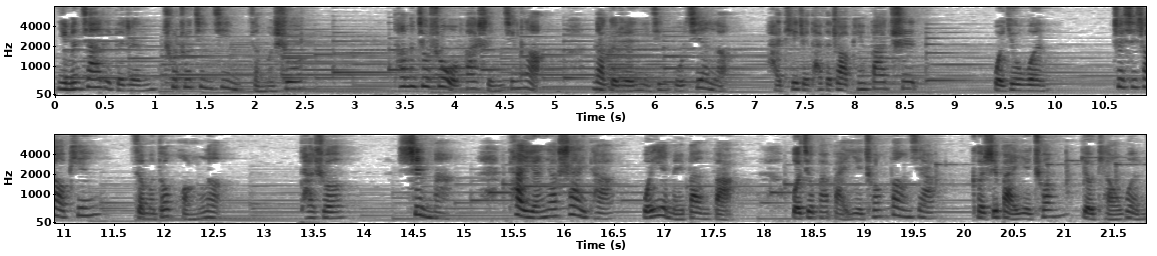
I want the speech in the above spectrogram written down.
你们家里的人出出进进怎么说？”他们就说我发神经了。那个人已经不见了，还贴着他的照片发痴。我又问：“这些照片怎么都黄了？”他说：“是吗？太阳要晒它，我也没办法。我就把百叶窗放下，可是百叶窗有条纹，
